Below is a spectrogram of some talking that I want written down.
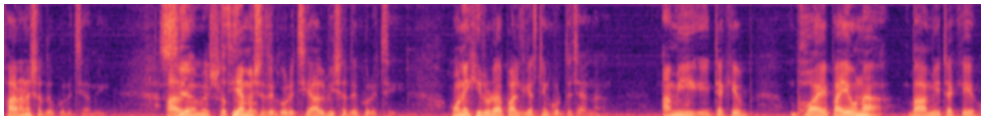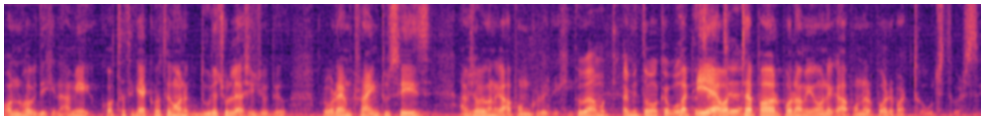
ফারহানের সাথে করেছি আমি। সিয়ামের সাথে করেছি। আলবির সাথে করেছি। অনেক হিরোরা মাল্টিকাস্টিং করতে চায় না। আমি এটাকে ভয় পাইও না বা আমি এটাকে অন্যভাবে দেখি না। আমি কথা থেকে এক কথা থেকে অনেক দূরে চলে আসি যদিও। But I am trying to say আমি সবাই অনেক আপন করে দেখি। তবে আমাকে আমি তোমাকে বাট এই অ্যাওয়ার্ডটা পাওয়ার পর আমি অনেক আপনার পরে পার্থক্য বুঝতে পারছি।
